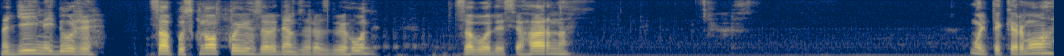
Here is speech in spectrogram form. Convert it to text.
надійний дуже. Запуск кнопкою, заведемо зараз двигун. Заводиться гарно. Мультикермо.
